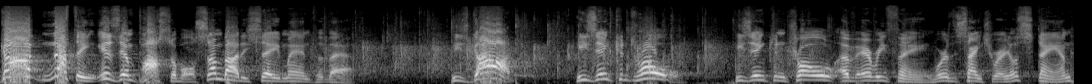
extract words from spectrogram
God, nothing is impossible. Somebody say amen to that. He's God, He's in control. He's in control of everything. We're the sanctuary. Let's stand.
